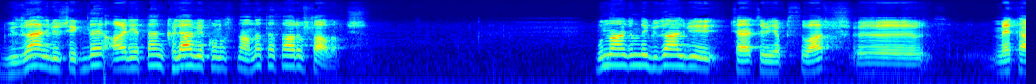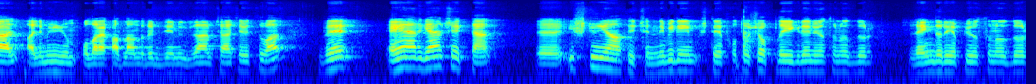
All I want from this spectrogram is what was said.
güzel bir şekilde ayrıyeten klavye konusundan da tasarruf sağlamış. Bunun haricinde güzel bir çerçeve yapısı var. Ee, metal, alüminyum olarak adlandırabileceğimiz güzel bir çerçevesi var. Ve eğer gerçekten e, iş dünyası için ne bileyim işte Photoshop'la ilgileniyorsunuzdur, render yapıyorsunuzdur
